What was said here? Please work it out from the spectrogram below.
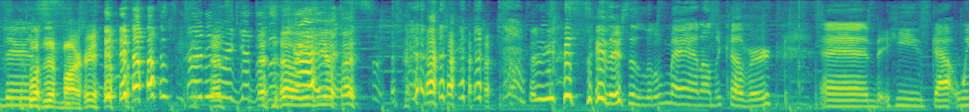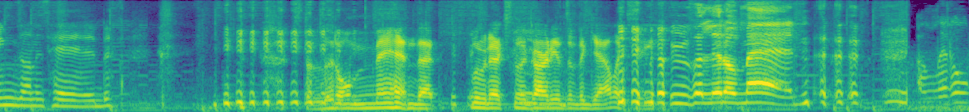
There's. Was it Mario? I was going to even get to that's how easy it it. I was gonna say there's a little man on the cover, and he's got wings on his head. It's the little man that flew next to the Guardians of the Galaxy. Who's a little man? A little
